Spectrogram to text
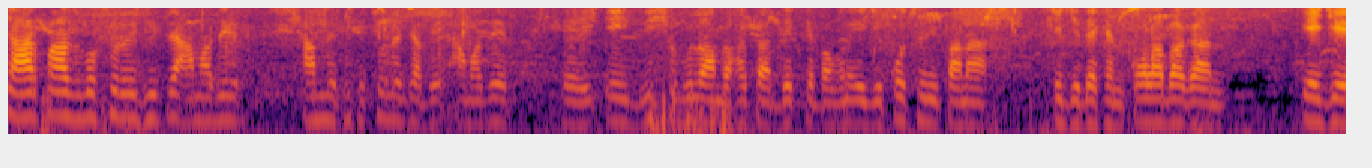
চার পাঁচ বছরের ভিতরে আমাদের সামনে থেকে চলে যাবে। আমাদের এই এই দৃশ্যগুলো আমরা হয়তো আর দেখতে পাবো না। এই যে কচুরি পানা, এই যে দেখেন কলা বাগান, এই যে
